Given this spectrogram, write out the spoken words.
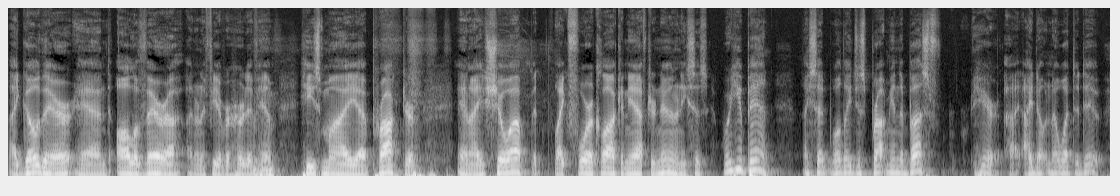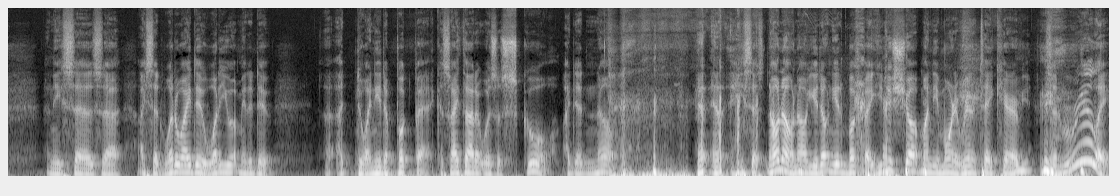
I go there, and Oliveira, I don't know if you ever heard of him, he's my uh, proctor, and I show up at like four o'clock in the afternoon, and he says, "Where you been?" I said, "Well, they just brought me in the bus here. I, I don't know what to do." And he says, uh, "I said, what do I do? What do you want me to do? Uh, do I need a book bag? Because I thought it was a school. I didn't know." And, and he says, "No, no, no. You don't need a book bag. You just show up Monday morning. We're going to take care of you." I said, "Really?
